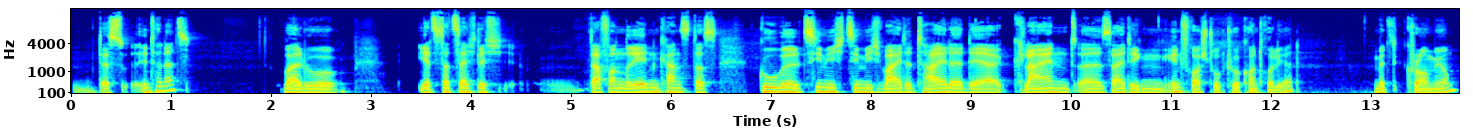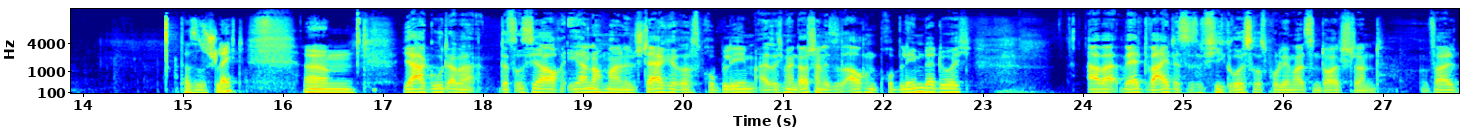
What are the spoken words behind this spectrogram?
des Internets, weil du jetzt tatsächlich davon reden kannst, dass Google ziemlich, ziemlich weite Teile der client-seitigen Infrastruktur kontrolliert mit Chromium. Das ist schlecht. Ähm, Ja, gut, aber das ist ja auch eher nochmal ein stärkeres Problem. Also ich meine, in Deutschland ist es auch ein Problem dadurch, aber weltweit ist es ein viel größeres Problem als in Deutschland, weil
